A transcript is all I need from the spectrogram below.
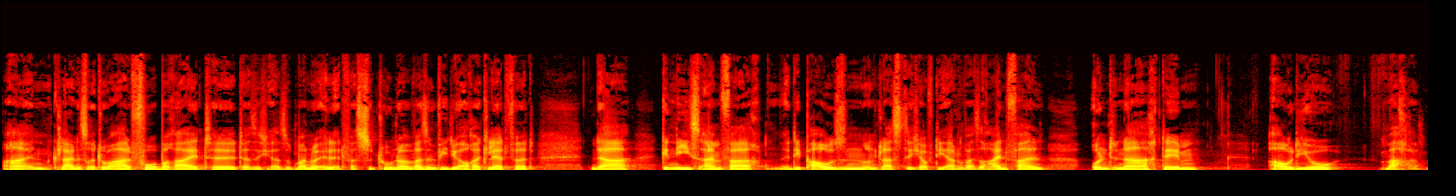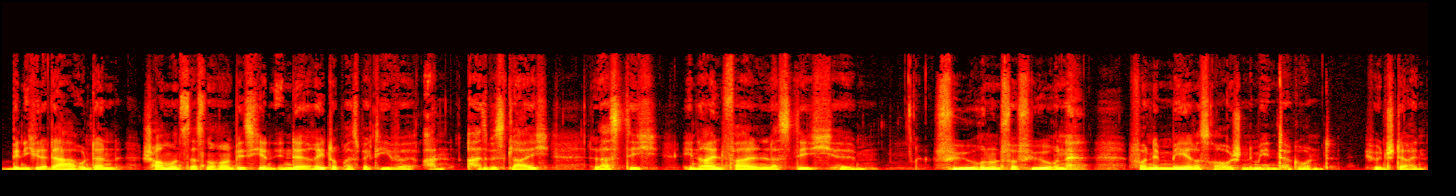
ein kleines Ritual vorbereite, dass ich also manuell etwas zu tun habe, was im Video auch erklärt wird. Da genieß einfach die Pausen und lass dich auf die Art und Weise reinfallen. Und nach dem Audio mach, bin ich wieder da und dann schauen wir uns das noch mal ein bisschen in der Retroperspektive an. Also bis gleich, lass dich hineinfallen, lass dich äh, führen und verführen von dem Meeresrauschen im Hintergrund. Ich wünsche dir ein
